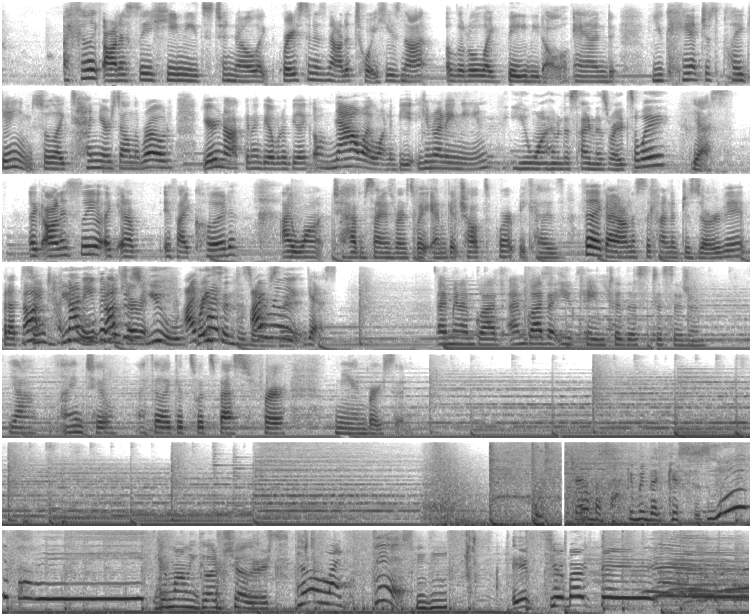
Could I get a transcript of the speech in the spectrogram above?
I feel like honestly, he needs to know like Braeson is not a toy. He's not a little like baby doll, and you can't just play games. So like 10 years down the road, you're not gonna be able to be like, oh, now I want to be. You know what I mean? You want him to sign his rights away? Yes. Like honestly, like uh, if I could, I want to have him sign his rights away and get child support because I feel like I honestly kind of deserve it. But at the Not same time, you, not even not deserve just it. you. I Braeson kind- deserves I really it. yes. I mean, I'm glad. I'm glad that you came to this decision. Yeah, I am too. I feel like it's what's best for me and Braeson. Give me the kisses. Yay, puppy! Your mommy good sugars. No, like this. Mm-hmm. It's your birthday! I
